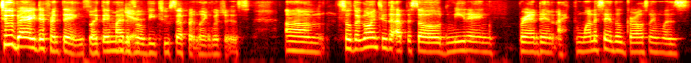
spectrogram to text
two very different things. Like they might yeah. as well be two separate languages. Um, so they're going through the episode, meeting Brandon. I want to say the girl's name was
